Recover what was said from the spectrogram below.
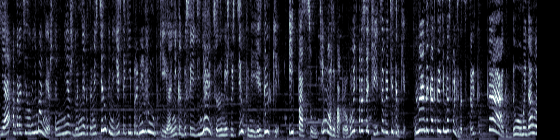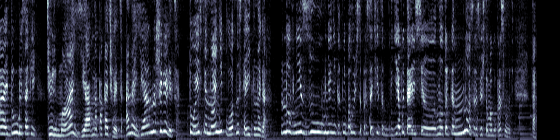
я обратила внимание, что между некоторыми стенками есть такие промежутки. Они как бы соединяются, но между стенками есть дырки. И по сути можно попробовать просочиться в эти дырки. Надо как-то этим воспользоваться. Только как? Думай, давай Давай, думай, Софи. Тюрьма явно покачивается, она явно шевелится. То есть она не плотно стоит на ногах. Но внизу у меня никак не получится просочиться. Я пытаюсь, э, ну, только нос разве что могу просунуть. Так,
